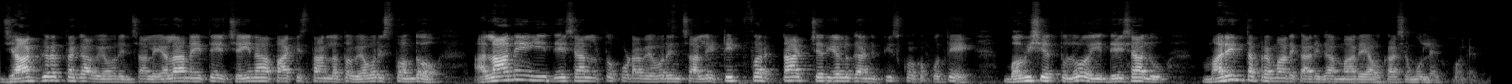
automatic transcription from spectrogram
జాగ్రత్తగా వ్యవహరించాలి. ఎలానైతే చైనా పాకిస్తాన్లతో వ్యవహరిస్తోందో అలానే ఈ దేశాలతో కూడా వ్యవహరించాలి. టిట్ ఫర్ టాట్ చర్యలు కానీ తీసుకోకపోతే భవిష్యత్తులో ఈ దేశాలు మరింత ప్రమాదకారిగా మారే అవకాశము లేకపోలేదు.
